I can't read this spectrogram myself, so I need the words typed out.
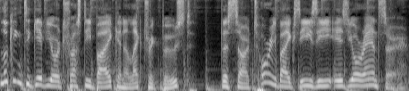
Looking to give your trusty bike an electric boost? The Sartori Bikes Easy is your answer.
